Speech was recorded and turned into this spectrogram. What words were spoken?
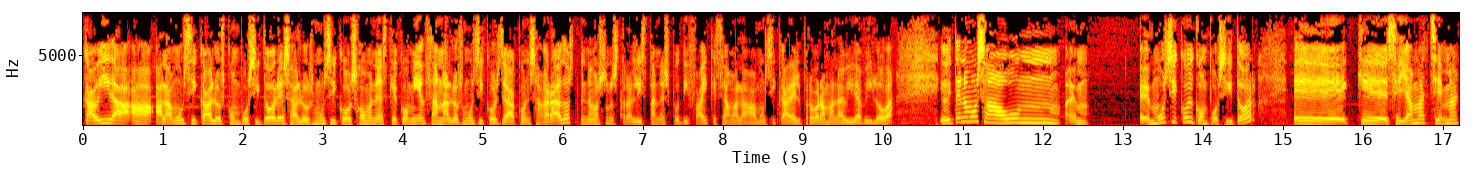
cabida a, la música, a los compositores, a los músicos jóvenes que comienzan, a los músicos ya consagrados. Tenemos nuestra lista en Spotify que se llama la música del programa La Vida Biloba. Y hoy tenemos a un em, músico y compositor eh, que se llama Chema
